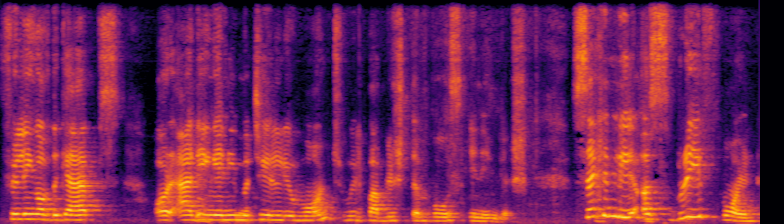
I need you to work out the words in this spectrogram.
filling of the gaps or adding any material you want. We'll publish them both in English. Secondly, a brief point.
